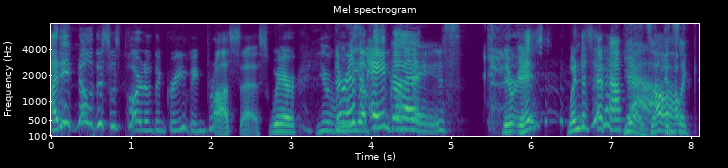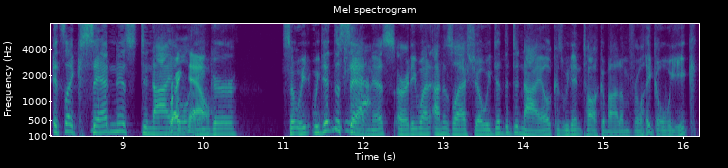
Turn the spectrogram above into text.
I didn't know this was part of the grieving process where you're There really is an anger phase. There is? When does that happen? Yeah, it's, How- it's like it's like sadness, denial, Right anger. So we, we did the Yeah. sadness already went on his last show. We did the denial because we didn't talk about him for like a week.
